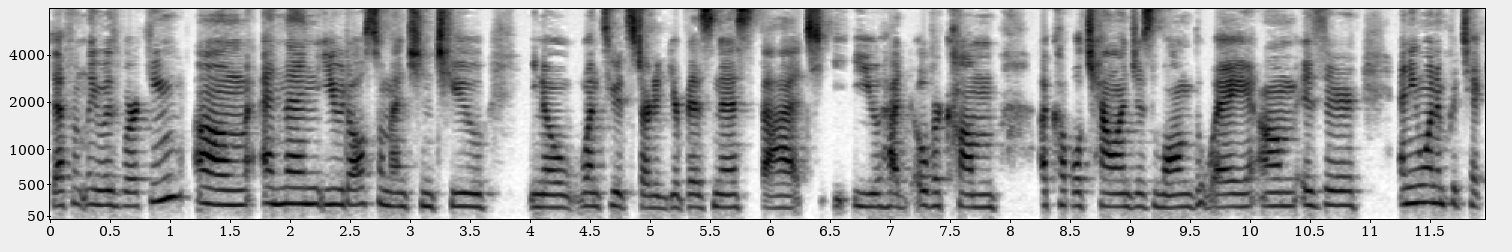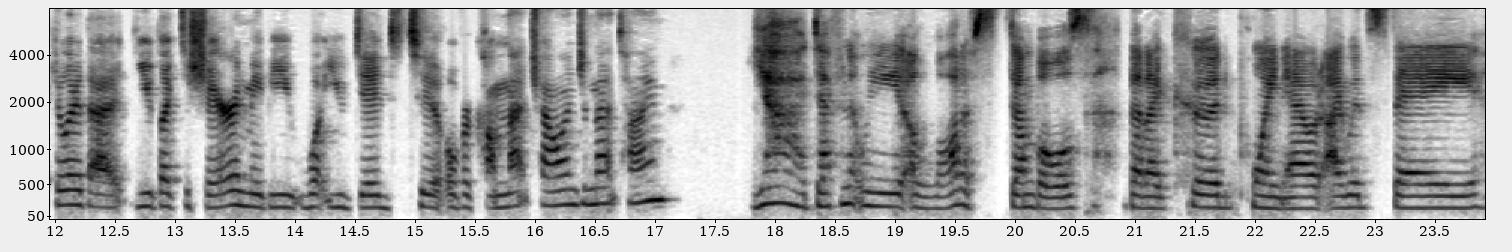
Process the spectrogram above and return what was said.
definitely was working. Um, and then you'd also mentioned too, you know, once you had started your business that you had overcome a couple challenges along the way. Um, is there anyone in particular that you'd like to share and maybe what you did to overcome that challenge in that time? Yeah, definitely a lot of stumbles that I could point out. I would say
